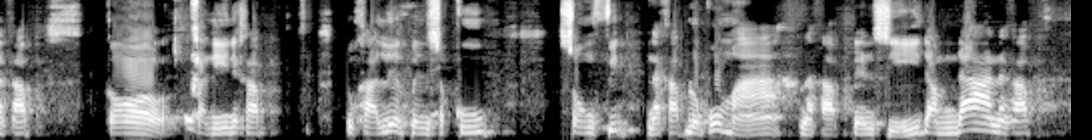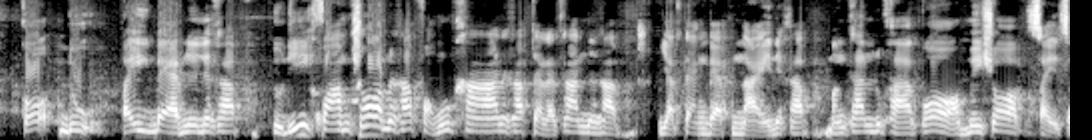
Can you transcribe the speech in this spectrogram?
นะครับ ก็คันนี้นะครับ ลูกค้าเลือกเป็นสกรูปทรงฟิตนะครับ โลโก้ม้านะครับ เป็นสีดำด้านนะครับ ก็ดุไปอีกแบบเลยนะครับอยู่ที่ความชอบนะครับของลูกค้านะครับ แต่ละท่านนะครับ อยากแต่งแบบไหนนะครับ บางท่านลูกค้าก็ไม่ชอบใส่ส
